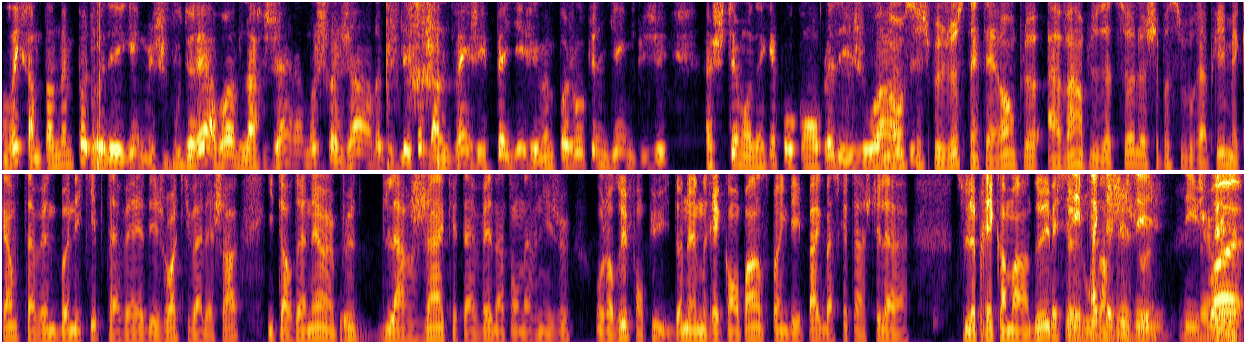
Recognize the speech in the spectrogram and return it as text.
on dirait que ça ne me tente même pas de jouer des games. Je voudrais avoir de l'argent. Moi, je serais le genre, puis je l'ai fait dans le 20, j'ai payé, j'ai même pas joué aucune game, puis j'ai acheté mon équipe au complet des joueurs. Simon, si je peux juste t'interrompre, avant, en plus de ça, je ne sais pas si vous vous rappelez, mais quand tu avais une bonne équipe, tu avais des joueurs qui valaient cher, ils t'ordonnaient un peu de l'argent que tu avais dans ton dernier jeu. Aujourd'hui, ils ne font plus. Ils donnent une récompense, pas des packs parce que tu as acheté la, tu l'as précommandé. Mais c'est des packs, juste des, des, ben, joueurs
